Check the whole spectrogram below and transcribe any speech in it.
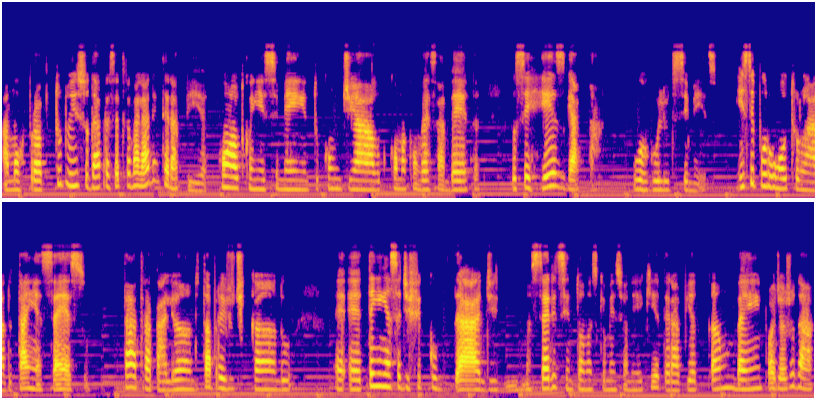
amor próprio, tudo isso dá para ser trabalhado em terapia, com autoconhecimento, com diálogo, com uma conversa aberta, você resgatar o orgulho de si mesmo. E se por um outro lado está em excesso, está atrapalhando, está prejudicando, é, é, tem essa dificuldade, uma série de sintomas que eu mencionei aqui, a terapia também pode ajudar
